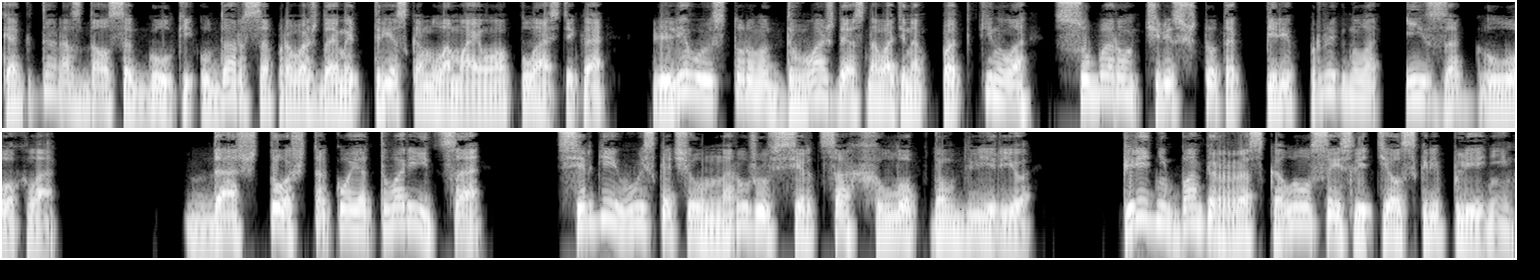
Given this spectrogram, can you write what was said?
когда раздался гулкий удар, сопровождаемый треском ломаемого пластика. Левую сторону дважды основательно подкинула, Субару через что-то перепрыгнула и заглохла. «Да что ж такое творится?» Сергей выскочил наружу в сердцах, хлопнув дверью. Передний бампер раскололся и слетел с креплений.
